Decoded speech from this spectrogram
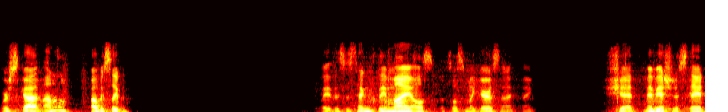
Where's Scott? I don't know. Probably sleeping. Wait, this is technically my also. That's also my garrison, I think. Shit. Maybe I should have stayed.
